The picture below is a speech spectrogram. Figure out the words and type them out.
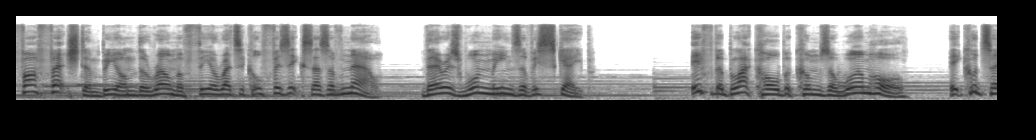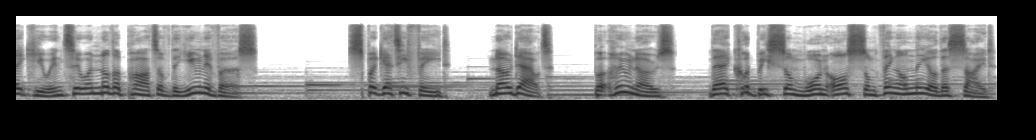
Far-fetched and beyond the realm of theoretical physics as of now, there is one means of escape. If the black hole becomes a wormhole, it could take you into another part of the universe. Spaghettified, no doubt, but who knows, there could be someone or something on the other side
